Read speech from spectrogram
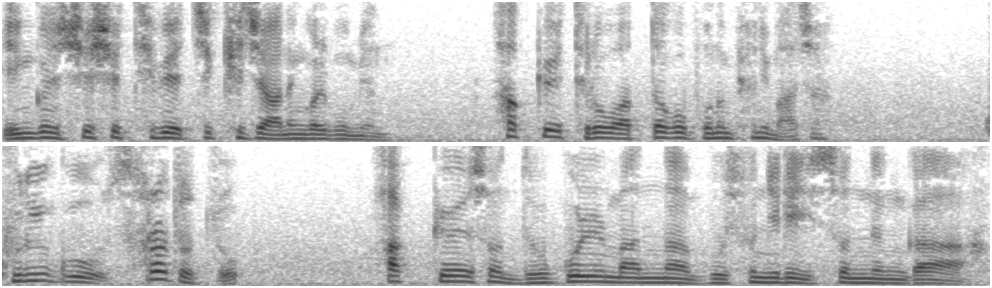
인근 CCTV에 찍히지 않은 걸 보면 학교에 들어왔다고 보는 편이 맞아. 그리고 사라졌죠? 학교에서 누굴 만나 무슨 일이 있었는가?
